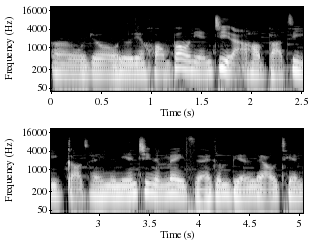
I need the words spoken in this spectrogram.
嗯，我就有点谎报年纪啦，哈，把自己搞成一个年轻的妹子来跟别人聊天。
